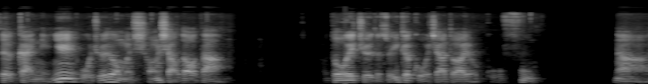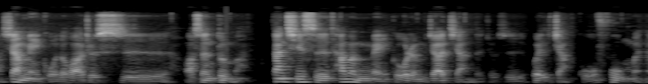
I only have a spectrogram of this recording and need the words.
这个概念，因为我觉得我们从小到大。都会觉得说一个国家都要有国父，那像美国的话就是华盛顿嘛，但其实他们美国人比较讲的就是会讲国父们，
